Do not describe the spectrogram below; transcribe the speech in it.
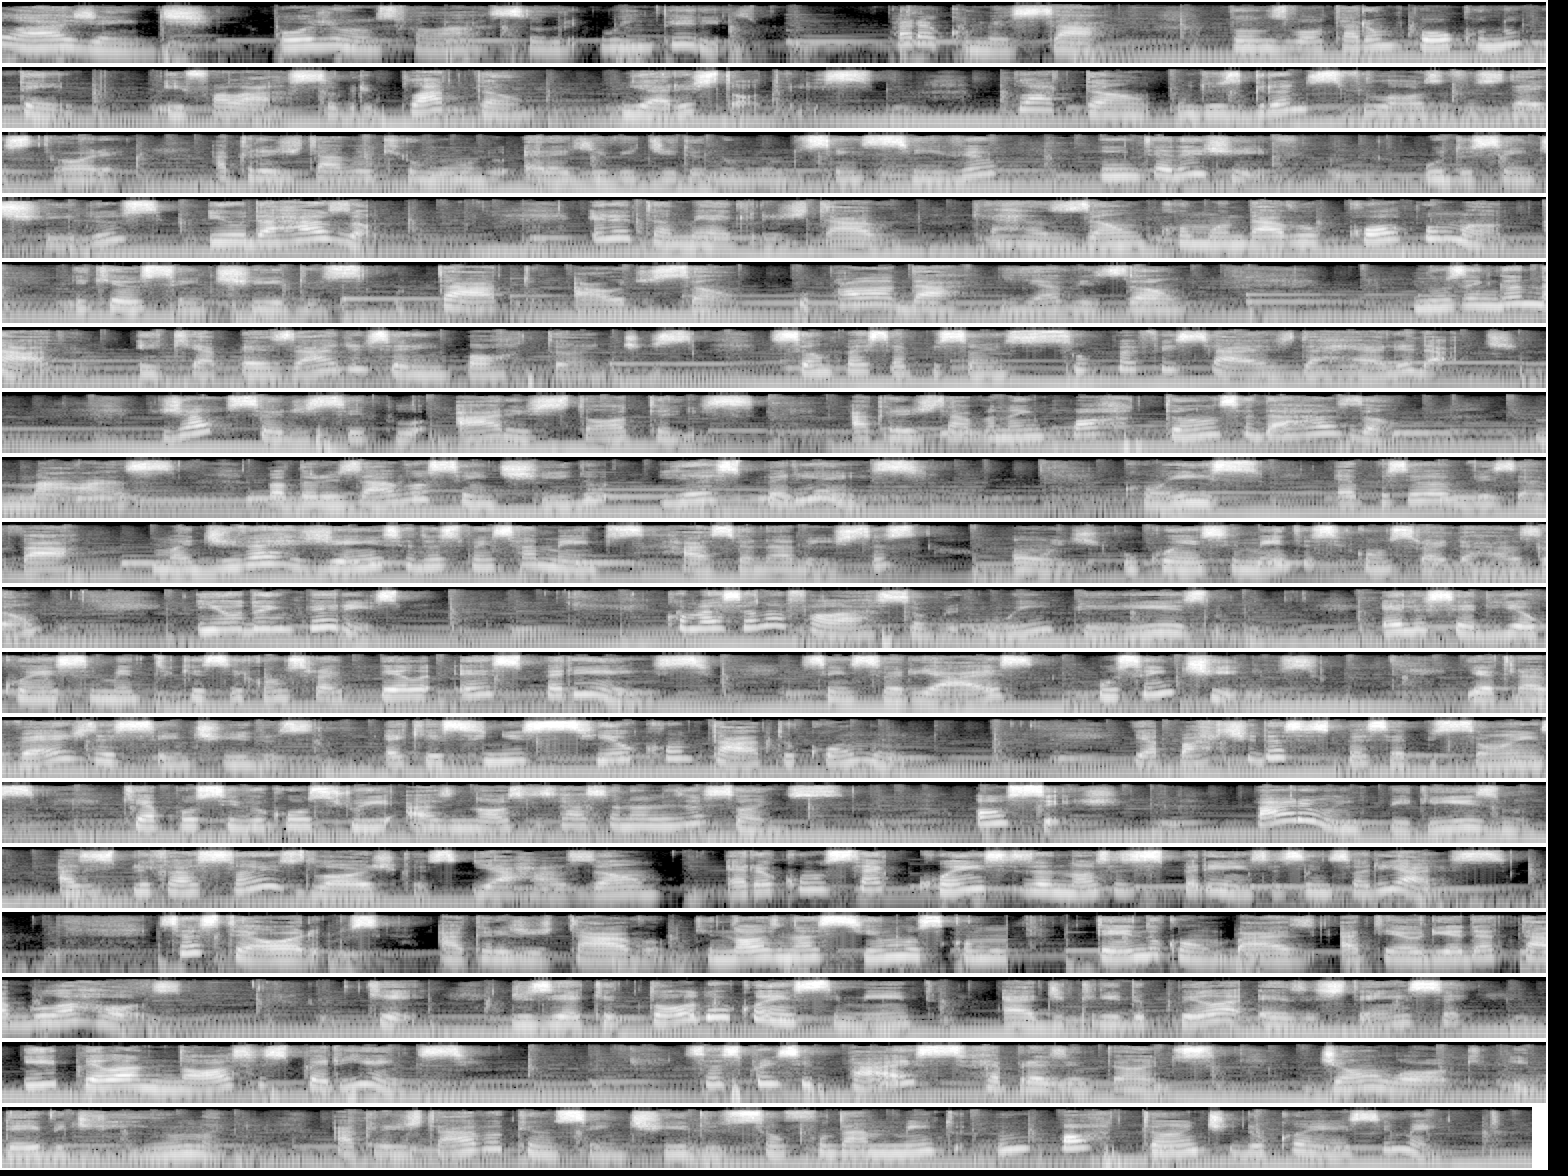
Olá, gente! Hoje vamos falar sobre o empirismo. Para começar, vamos voltar um pouco no tempo e falar sobre Platão e Aristóteles. Platão, um dos grandes filósofos da história, acreditava que o mundo era dividido no mundo sensível e inteligível, o dos sentidos e o da razão. Ele também acreditava que a razão comandava o corpo humano e que os sentidos, o tato, a audição, o paladar e a visão, nos enganavam e que, apesar de serem importantes, são percepções superficiais da realidade. Já o seu discípulo Aristóteles acreditava na importância da razão, mas valorizava o sentido e a experiência. Com isso, é possível observar uma divergência dos pensamentos racionalistas, onde o conhecimento se constrói da razão, e o do empirismo. Começando a falar sobre o empirismo, ele seria o conhecimento que se constrói pela experiência, sensoriais, os sentidos. E através desses sentidos é que se inicia o contato com o mundo. E a partir dessas percepções que é possível construir as nossas racionalizações. Ou seja, para o empirismo, as explicações lógicas e a razão eram consequências das nossas experiências sensoriais. Seus teóricos acreditavam que nós nascíamos como tendo como base a teoria da tábula rosa, que dizia que todo o conhecimento é adquirido pela existência e pela nossa experiência. Seus principais representantes, John Locke e David Hume, acreditavam que os sentidos são fundamento importante do conhecimento.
